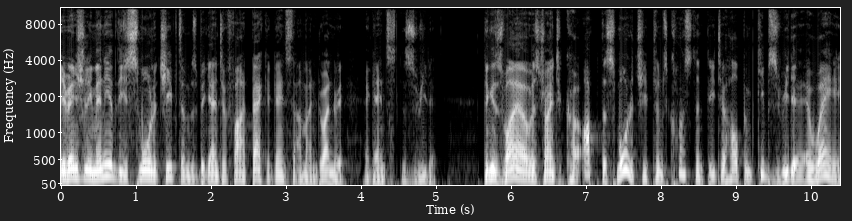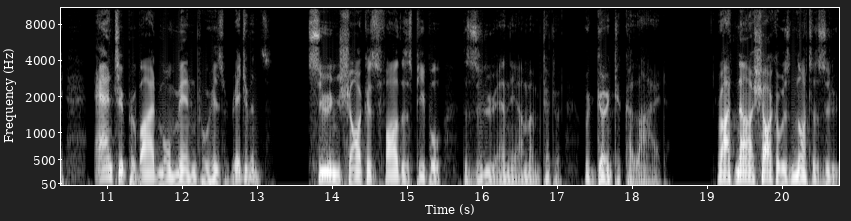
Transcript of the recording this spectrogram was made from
Eventually, many of these smaller chiefdoms began to fight back against the Amandwandwe, against Zwide. Dingiswayo was trying to co opt the smaller chieftains constantly to help him keep Zwide away and to provide more men for his regiments. Soon Shaka's father's people, the Zulu and the Amamthethwa, were going to collide. Right now, Shaka was not a Zulu,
